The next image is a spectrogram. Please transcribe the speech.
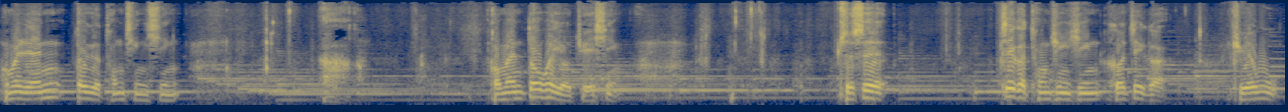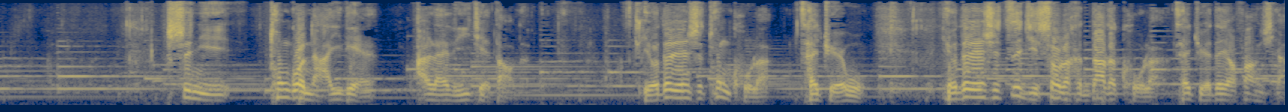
我们人都有同情心啊，我们都会有觉性，只是这个同情心和这个觉悟是你。通过哪一点而来理解到的？有的人是痛苦了才觉悟，有的人是自己受了很大的苦了才觉得要放下，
